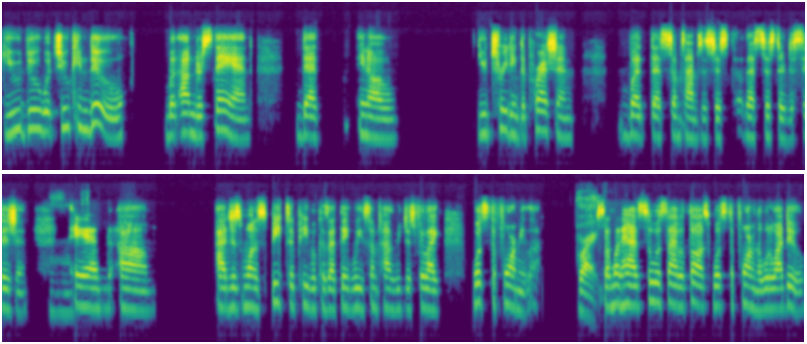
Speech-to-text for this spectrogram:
you do what you can do, but understand that, you know, you treating depression, but that sometimes it's just that's just their decision. Mm-hmm. And um I just want to speak to people because I think we sometimes we just feel like, what's the formula? Right. Someone has suicidal thoughts. What's the formula? What do I do?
